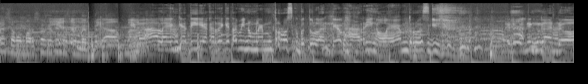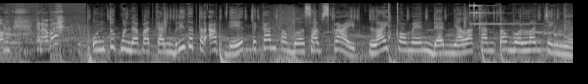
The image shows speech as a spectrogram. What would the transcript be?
hubungannya sama Marsha kita iya, makin lengket. Gimana? Ah, lengket iya karena kita minum lem terus kebetulan tiap hari ngelem terus gitu. Enggak dong. Kenapa? Untuk mendapatkan berita terupdate, tekan tombol subscribe, like, komen, dan nyalakan tombol loncengnya.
